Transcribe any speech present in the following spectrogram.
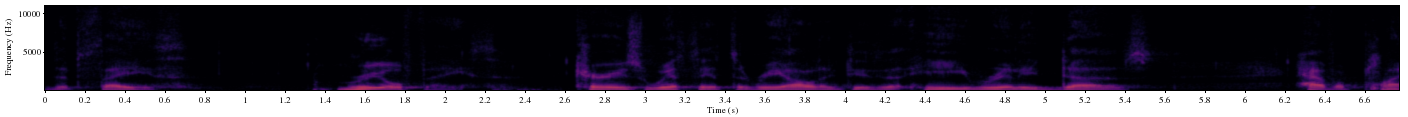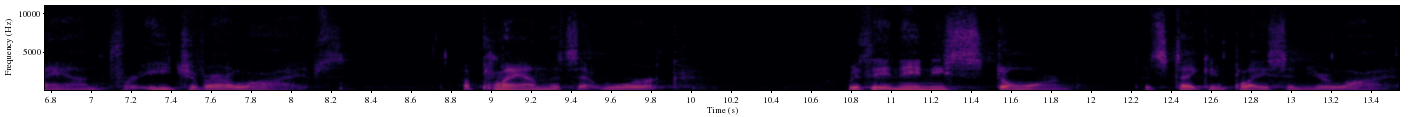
that faith, real faith, carries with it the reality that he really does have a plan for each of our lives. A plan that's at work within any storm that's taking place in your life.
